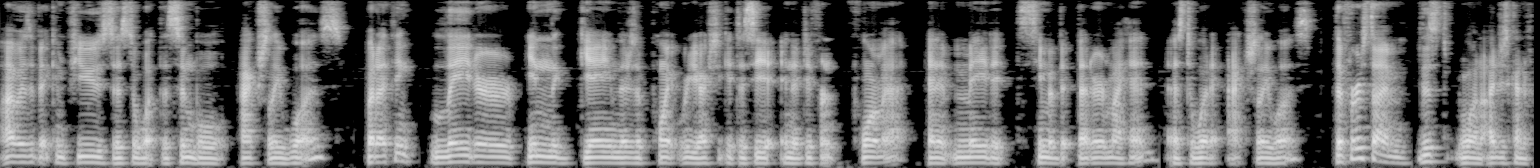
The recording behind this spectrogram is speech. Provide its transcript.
I was a bit confused as to what the symbol actually was. But I think later in the game, there's a point where you actually get to see it in a different format and it made it seem a bit better in my head as to what it actually was. The first time, this one, I just kind of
